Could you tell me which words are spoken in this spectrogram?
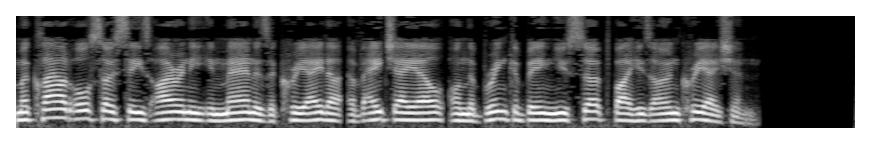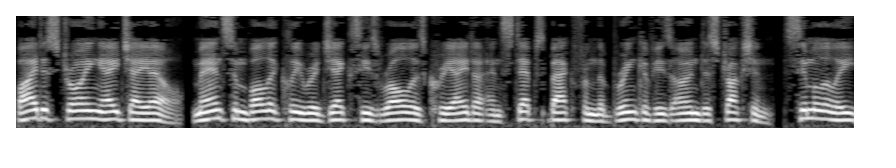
McLeod also sees irony in man as a creator of HAL on the brink of being usurped by his own creation. By destroying HAL, man symbolically rejects his role as creator and steps back from the brink of his own destruction. Similarly,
